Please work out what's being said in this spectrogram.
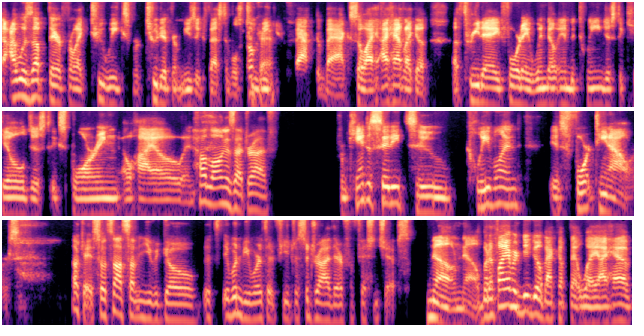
I was up there for like two weeks for two different music festivals, two okay. weekends back to back. So I, I had like a, a three day, four day window in between just to kill, just exploring Ohio. And how long is that drive? From Kansas City to Cleveland is 14 hours. Okay, so it's not something you would go. It's it wouldn't be worth it for you just to drive there for fish and chips. No, no. But if I ever do go back up that way, I have.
